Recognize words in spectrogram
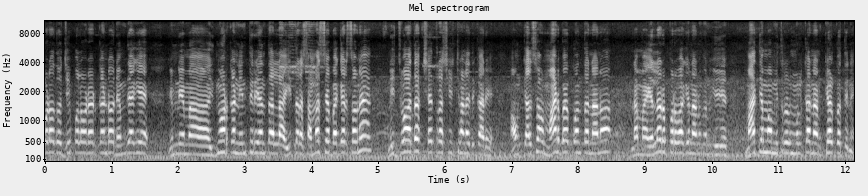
ಕೊಡೋದು ಜೀಪಲ್ಲಿ ಓಡಾಡ್ಕೊಂಡು ನೆಮ್ಮದಿಯಾಗಿ ನಿಮ್ಮ ನಿಮ್ಮ ಇದು ನೋಡ್ಕೊಂಡು ನಿಂತಿರಿ ಅಂತಲ್ಲ, ಈ ಥರ ಸಮಸ್ಯೆ ಬಗೆಹರಿಸೋನೆ ನಿಜವಾದ ಕ್ಷೇತ್ರ ಶಿಕ್ಷಣಾಧಿಕಾರಿ. ಅವ್ನ ಕೆಲಸ ಮಾಡಬೇಕು ಅಂತ ನಾನು ನಮ್ಮ ಎಲ್ಲರ ಪರವಾಗಿ ನಾನು ಈ ಮಾಧ್ಯಮ ಮಿತ್ರರ ಮೂಲಕ ನಾನು ಕೇಳ್ಕೊತೀನಿ.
